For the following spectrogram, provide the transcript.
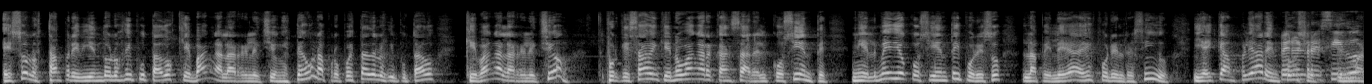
eso lo están previendo los diputados que van a la reelección. Esta es una propuesta de los diputados que van a la reelección, porque saben que no van a alcanzar el cociente ni el medio cociente y por eso la pelea es por el residuo. Y hay que ampliar entonces. Pero el residuo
